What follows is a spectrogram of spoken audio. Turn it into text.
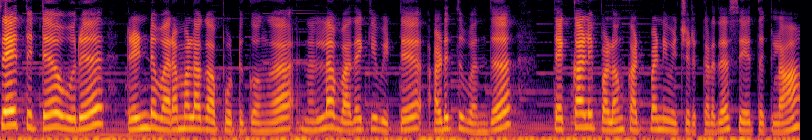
சேர்த்துட்டு ஒரு ரெண்டு வரமிளகா போட்டுக்கோங்க. நல்லா வதக்கி விட்டு அடுத்து வந்து தக்காளி பழம் கட் பண்ணி வச்சுருக்கிறத சேர்த்துக்கலாம்.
